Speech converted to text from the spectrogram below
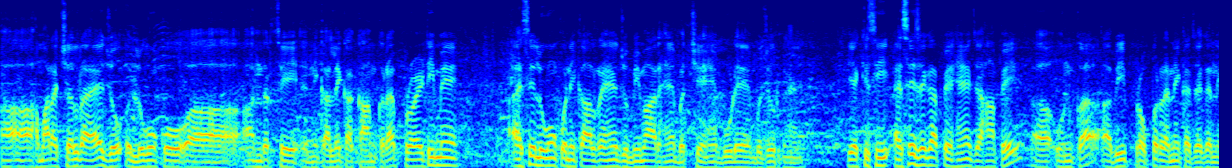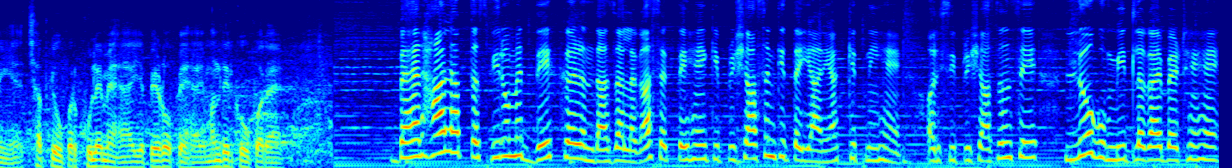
हमारा चल रहा है जो लोगों को अंदर से निकालने का काम कर रहा है। प्रायोरिटी में ऐसे लोगों को निकाल रहे हैं जो बीमार हैं, बच्चे हैं, बूढ़े हैं, बुज़ुर्ग हैं। या किसी ऐसे जगह पे हैं जहाँ पे उनका अभी प्रॉपर रहने का जगह नहीं है। छत के ऊपर खुले में है, या पेड़ों पे है मंदिर के ऊपर है। बहरहाल, आप तस्वीरों में देखकर अंदाज़ा लगा सकते हैं कि प्रशासन की तैयारियाँ कितनी हैं और इसी प्रशासन से लोग उम्मीद लगाए बैठे हैं,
